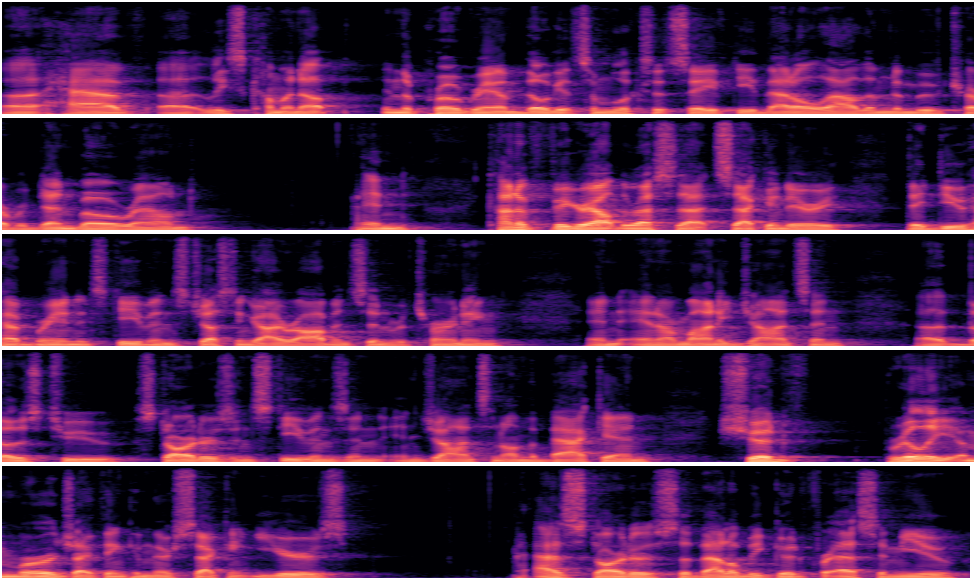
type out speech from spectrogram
uh, have uh, at least coming up in the program. They'll get some looks at safety. That'll allow them to move Trevor Denbo around and kind of figure out the rest of that secondary. They do have Brandon Stevens, Justin Guy Robinson returning, and, and Armani Johnson. Uh, those two starters and Stevens and, and Johnson on the back end should really emerge, I think, in their second years as starters. So that'll be good for SMU.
